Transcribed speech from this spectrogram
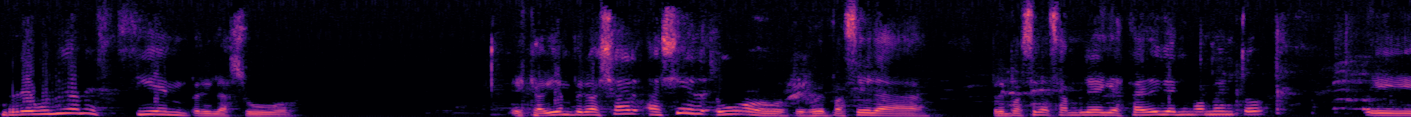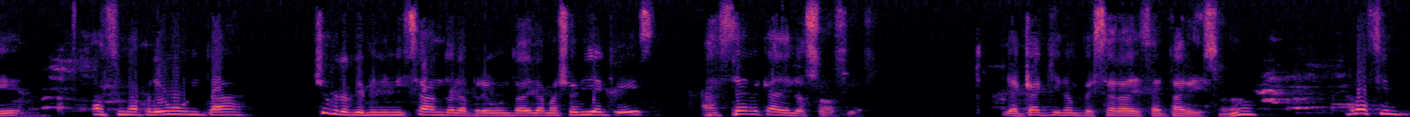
Reuniones siempre las hubo. Está bien, pero ayer, ayer hubo, repasé la, repasé la asamblea y hasta Devia en un momento eh, hace una pregunta, yo creo que minimizando la pregunta de la mayoría, que es acerca de los socios. Y acá quiero empezar a desatar eso, ¿no? Racing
